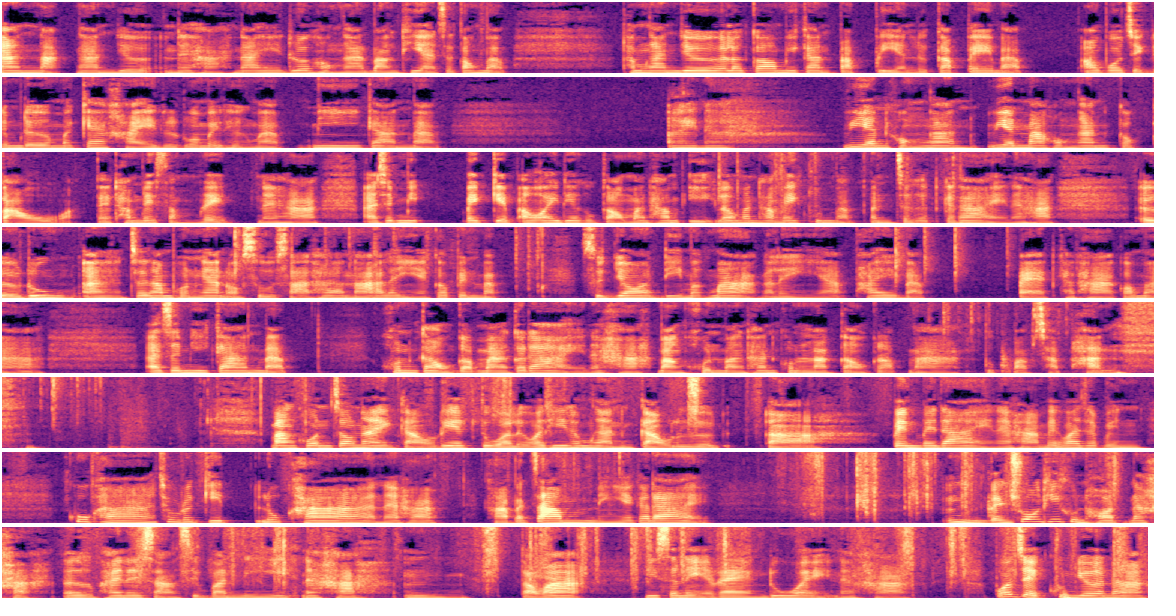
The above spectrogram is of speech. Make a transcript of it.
งานหนักงานเยอะนะคะในเรื่องของงานบางทีอาจจะต้องแบบทำงานเยอะแล้วก็มีการปรับเปลี่ยนหรือกลับไปแบบเอาโปรเจกต์เดิมๆมาแก้ไขหรือรวมไปถึงแบบมีการแบบอะไรนะ เวียนของงานเวียนมาของงานเก่าๆแต่ทำได้สำเร็จนะคะอาจจะมีไปเก็บเอาไอเดียเก่าๆมาทำอีก แล้วมันทำให้คุณแบบบันเจิดก็ได้นะคะเออรุ่งอะจะนำผลงานออกสู่สาธารณะอะไรอย่างเงี้ยก็เป็นแบบสุดยอดดีมาก ๆ อะไรเงี้ยไพ่แบบแปดคาถาก็มา อาจจะมีการแบบคนเก่ากลับมาก็ได้นะคะ บางคนบางท่านคนรักเก่ากลับมาปุบปับฉับพัน บางคนเจ้านายเก่าเรียกตัวหรือว่าที่ทำงานเก่าหรืออ่าเป็นไปได้นะคะ ไม่ว่าจะเป็นคู่ค้าธุรกิจลูกค้านะคะขาประจำอย่างเงี้ยก็ได้ อืม เป็นช่วงที่คุณฮอตนะคะเออภายใน30วันนี้นะคะ อืม แต่ว่ามีเสน่ห์แรงด้วยนะคะโปรเจกต์คุณเยอะนะ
